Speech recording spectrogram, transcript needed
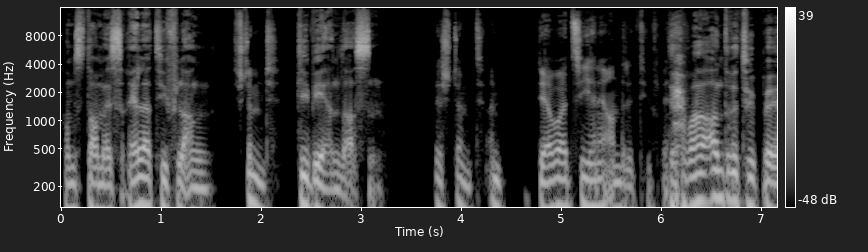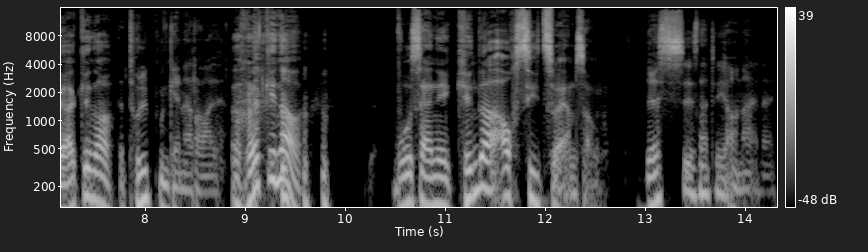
haben es damals relativ lang stimmt. gewähren lassen. Das stimmt. Und der war jetzt sicher eine andere Type. Der war ein anderer Typ, ja, genau. Der Tulpengeneral. Aha, genau. Wo seine Kinder auch sie zu einem sagen. Das ist natürlich auch ein Highlight.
